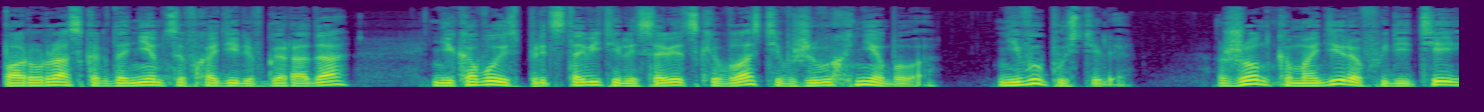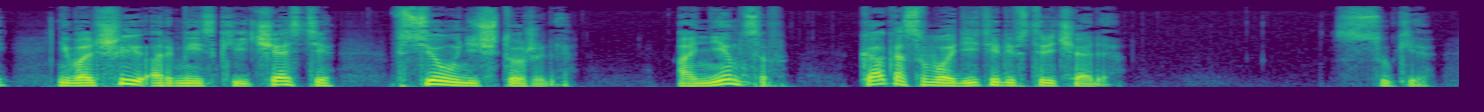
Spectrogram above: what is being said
Пару раз, когда немцы входили в города, никого из представителей советской власти в живых не было. Не выпустили. Жен командиров и детей, небольшие армейские части — все уничтожили. А немцев как освободители встречали. «Суки!» —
